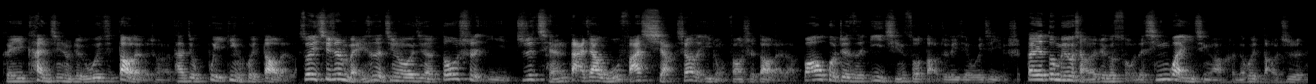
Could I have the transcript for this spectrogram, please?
可以看清楚这个危机到来的时候呢，它就不一定会到来了。所以其实每一次的金融危机呢，都是以之前大家无法想象的一种方式到来的。包括这次疫情所导致的一些危机也是，大家都没有想到这个所谓的新冠疫情啊，可能会导致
